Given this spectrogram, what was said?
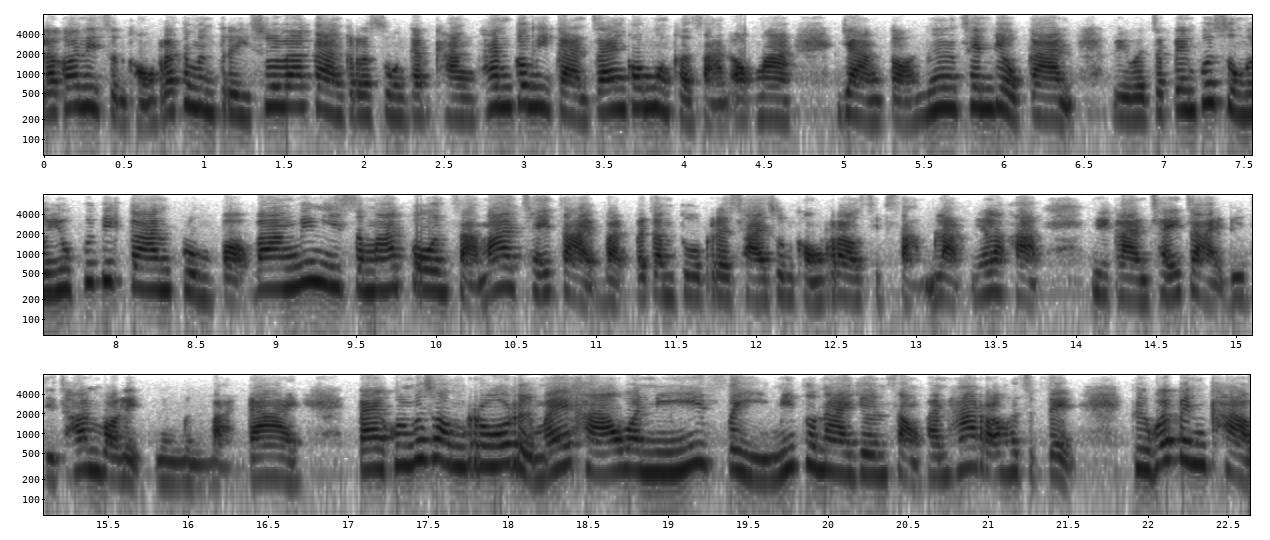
แล้วก็ในส่วนของรัฐมนตรีช่วยว่าการกระทรวงการคลัง ท่านก็มีการแจ้งข้อมูลข่าวสารออกมา อย่างต่อเนื่องเช่นเดียวกัน ไม่ว่าจะเป็นผู้สูงอายุผู้พิการกลุ่มเปราะบางไม่มีสมาร์ทโฟน สามารถใช้จ่ายบัตรประจำตัวประชาชนของเรา 13 หลักนี่แหละค่ะ มีการใช้จ่ายดิจิทัลวอลเล็ต10,000บาทได้ แต่คุณผู้ชมรู้หรือไม่คะวันนี้ 4 มิถุนายน 2567 ถือว่าเป็นข่าว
